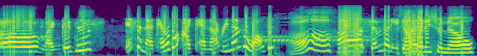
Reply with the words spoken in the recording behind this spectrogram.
Oh, my goodness. Isn't that terrible? I cannot remember, Walden. Ah, Ah, somebody does. somebody should know.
